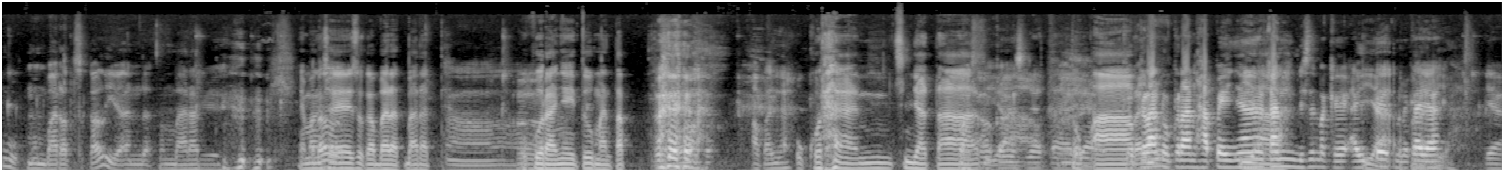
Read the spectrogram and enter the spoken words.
Uh, membarat sekali ya anda. Membarat. Emang saya suka barat-barat. Ah, ukurannya itu mantap apanya ukuran senjata Oh, ukuran senjata. top ya. up Ukuran ukuran HP-nya Iya. kan bisa pakai iPad Iya, mereka ya. iya. Ya.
